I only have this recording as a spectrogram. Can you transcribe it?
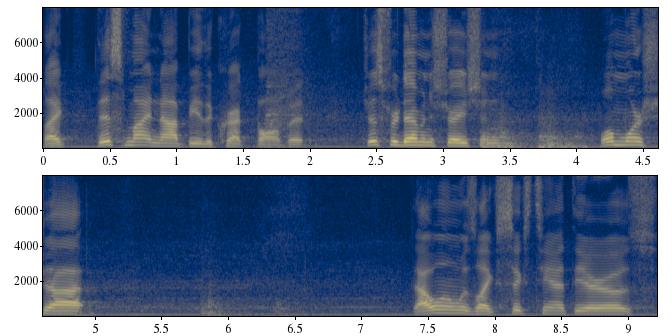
Like this might not be the correct ball, but just for demonstration, one more shot. That one was like 16 at the arrows.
